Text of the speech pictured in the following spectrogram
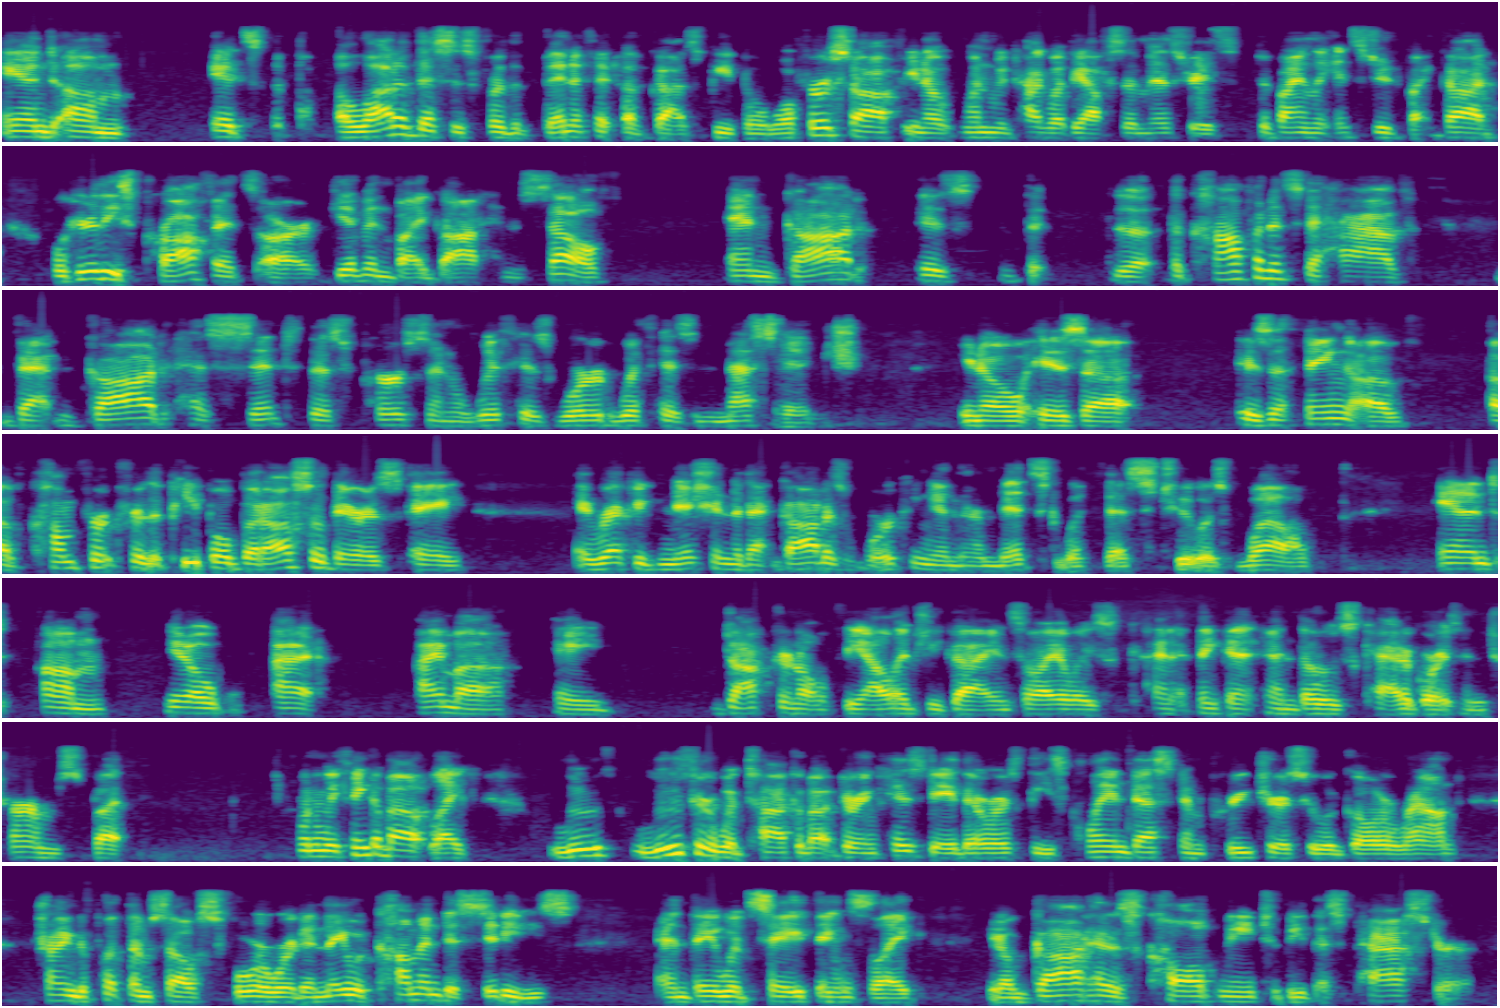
And um, it's a lot of this is for the benefit of God's people. Well, first off, you know, when we talk about the office of ministry, it's divinely instituted by God. Well, here these prophets are given by God Himself and God is the, the, the confidence to have that God has sent this person with his word, with his message, you know, is a is a thing of of comfort for the people, but also there's a a recognition that God is working in their midst with this too as well. And um, you know, I I'm a a doctrinal theology guy, and so I always kind of think in, in those categories and terms. But when we think about like Luther would talk about during his day, there was these clandestine preachers who would go around trying to put themselves forward, and they would come into cities and they would say things like, you know, God has called me to be this pastor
